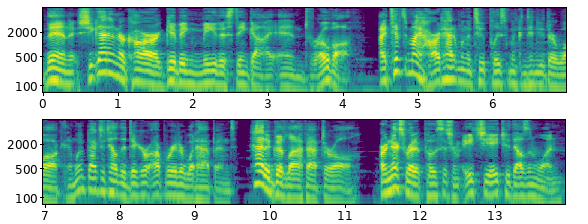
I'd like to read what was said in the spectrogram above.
Then she got in her car, giving me the stink eye, and drove off. I tipped my hard hat when the two policemen continued their walk and went back to tell the digger operator what happened. Had a good laugh after all. Our next Reddit post is from HGA 2001.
